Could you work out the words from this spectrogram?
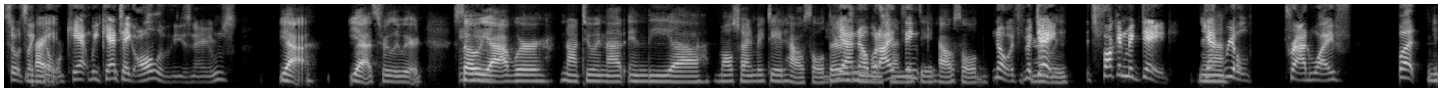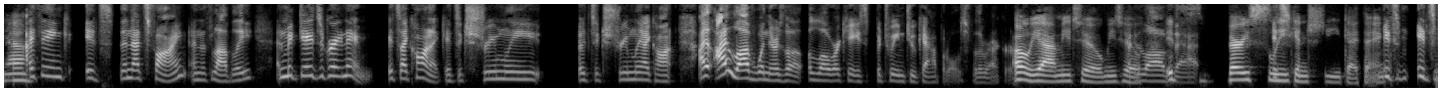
So it's like, no, we can't we can't take all of these names. Yeah. Yeah, it's really weird. So Mhm. yeah, we're not doing that in the uh Mulshine McDade household. There Yeah, no, no, but I think- McDade household. No, it's McDade. apparently. It's fucking McDade. Yeah. Get real, trad wife. But Yeah. I think it's then that's fine and that's lovely. And McDade's a great name. It's iconic. It's extremely it's extremely iconic. I, I love when there's a, a lowercase between two capitals for the record. Oh yeah, me too. Me too. love it's that. very sleek and chic, I think. It's it's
